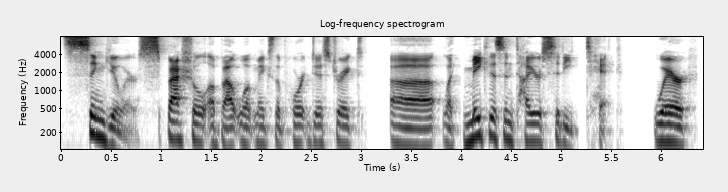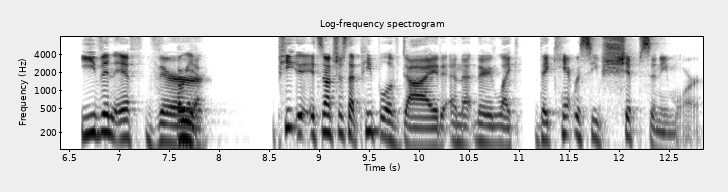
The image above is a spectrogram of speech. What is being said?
singular, special about what makes the port district, uh, like make this entire city tick. Where even if they're, Oh, yeah. It's not just that people have died and that they're like they can't receive ships anymore,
